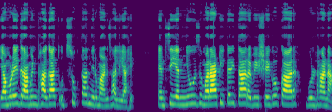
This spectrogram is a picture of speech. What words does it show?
यामुळे ग्रामीण भागात उत्सुकता निर्माण झाली आहे. एम सी एन न्यूज मराठीकरिता रवी शेगोकार बुलढाणा.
